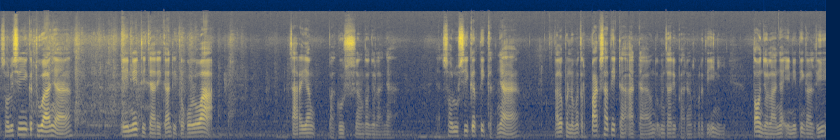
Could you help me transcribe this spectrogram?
Solusi keduanya ini dicarikan di toko loa cari yang bagus yang tonjolannya solusi ketiganya kalau benar-benar terpaksa tidak ada untuk mencari barang seperti ini tonjolannya ini tinggal di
